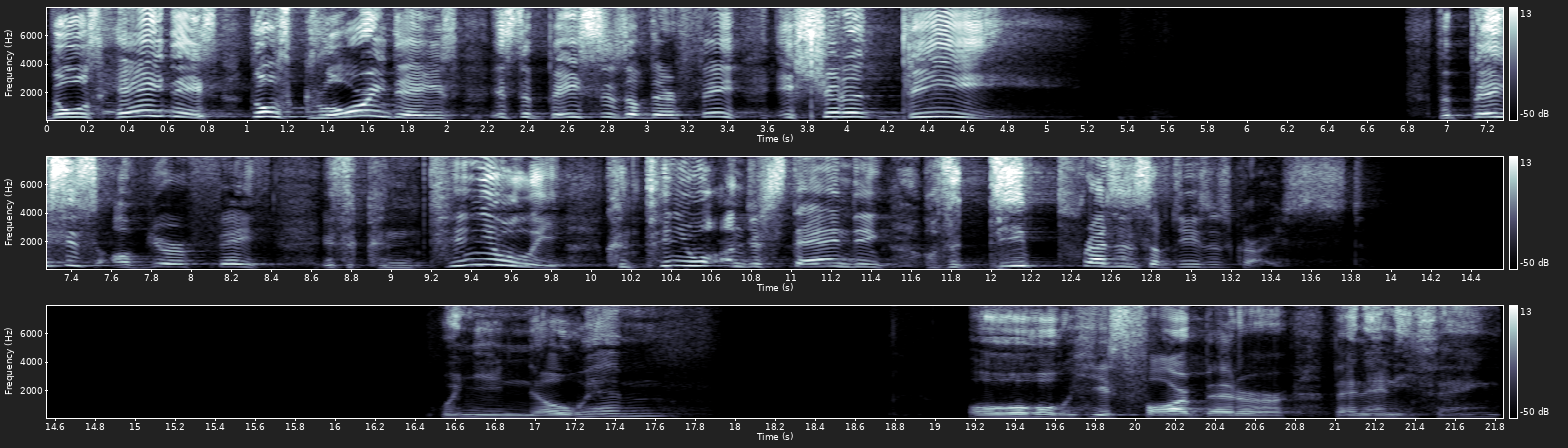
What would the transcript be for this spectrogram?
Those heydays, those glory days is the basis of their faith. It shouldn't be. The basis of your faith is a continually, continual understanding of the deep presence of Jesus Christ. When you know Him, oh, He is far better than anything.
